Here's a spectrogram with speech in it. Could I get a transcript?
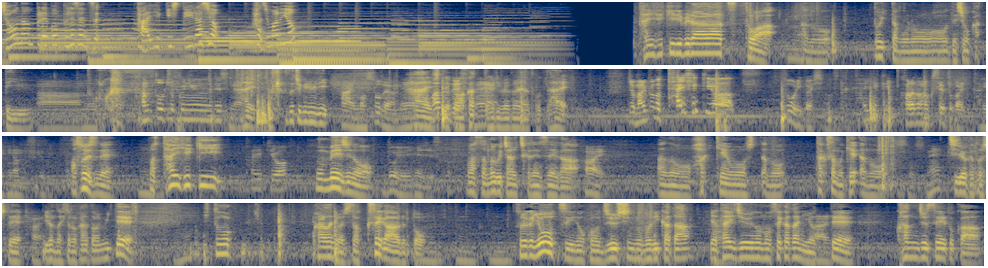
湘南プレポプレゼンツ。退壁シティラジオ。始まるよ。退壁リベラルアーツとは、うんあのどういったものでしょうかっていう。ところか。関東直入ですね。はい。また途中に。はい、もうそうだよね。はいちょっとやっぱ分かってくれるばいいかなと思って。はい。じゃあマリプロの体壁はどう理解してますか？体壁体の癖とか言って体壁なんですけど、あそうですね、うん。まず退壁は？もう明治のどういうイメージですマスター野口春近先生がかはい。あの発見をしあのたくさんのけあのね。治療家として、はい。い、ろんな人の体を見て人の体には実は癖があると、うんうんそれが腰椎のこの重心の乗り方やはい。体重の乗せ方によって、感受性とか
